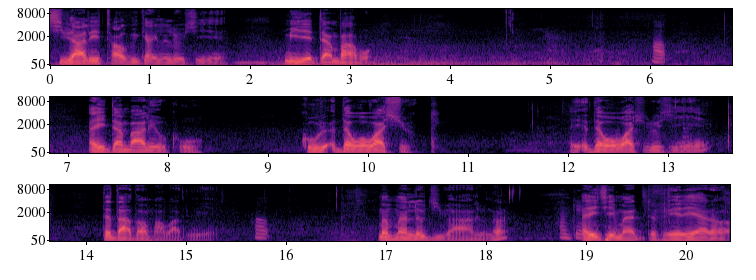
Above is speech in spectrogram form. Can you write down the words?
ခြီပြားလေးထောက်ပြီးကြိုင်လိုက်လို့ရှိရင်မိတဲ့တံပါပေါ့ဟုတ်အဲ့ဒီတံပါလေးကိုခိုးခိုးအသက်ဝဝရှူအဲ့အသက်ဝဝရှူလို့ရှိရင် တက်တာတော့မှာပါသူကြီးဟုတ်မှန်မှန်လုပ်ကြည့်ပါလို့နော်ဟုတ်ကဲ့အဲ့ဒီအချိန်မှာတရွဲတွေကတော့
